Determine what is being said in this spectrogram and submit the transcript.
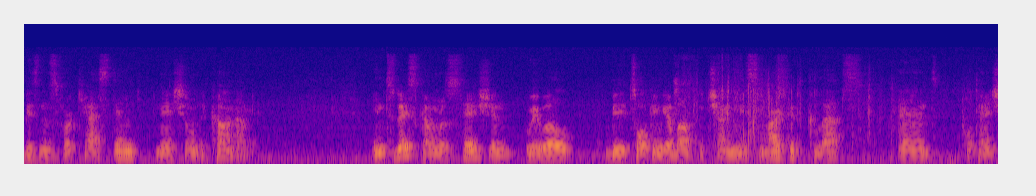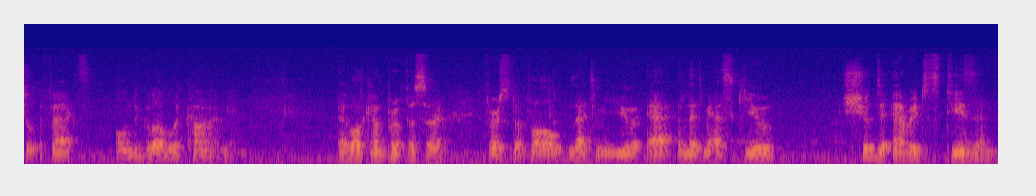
business forecasting, national economy. In today's conversation, we will be talking about the Chinese market collapse and potential effects on the global economy. Uh, welcome, Professor. First of all, let me you uh, let me ask you: Should the average citizen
